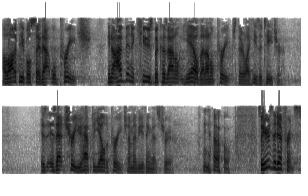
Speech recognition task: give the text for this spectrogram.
A lot of people say that will preach. You know, I've been accused because I don't yell that I don't preach. They're like, he's a teacher. Is, is that true? You have to yell to preach. How many of you think that's true? no. So here's the difference.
